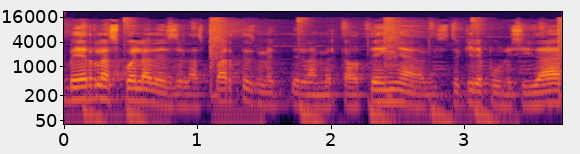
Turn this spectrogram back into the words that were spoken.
ver la escuela desde las partes de la mercadotecnia, si usted quiere publicidad,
